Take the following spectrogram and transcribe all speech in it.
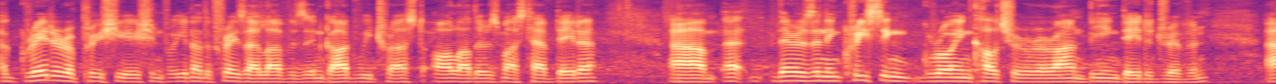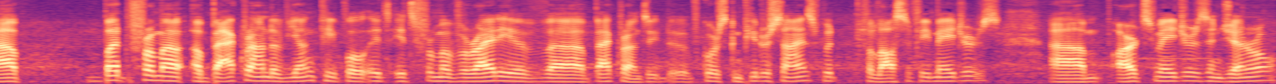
a greater appreciation for, you know, the phrase I love is in God we trust, all others must have data. Um, uh, there is an increasing growing culture around being data driven. Uh, but from a, a, background of young people, it, it's from a variety of uh, backgrounds. Of course, computer science, but philosophy majors, um, arts majors in general,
